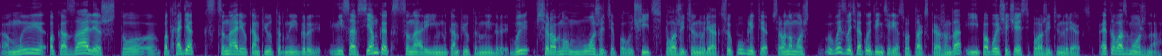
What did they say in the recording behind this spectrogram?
мы показали, что, подходя к сценарию компьютерной игры, не совсем как сценарий именно компьютерной игры, вы все равно можете получить положительную реакцию публики, все равно можете вызвать какой-то интерес, вот так скажем, да, и по большей части положительную реакцию. Это возможно,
